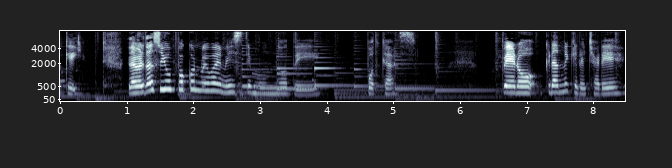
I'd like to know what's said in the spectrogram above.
Ok, la verdad soy un poco nueva en este mundo de podcast, pero créanme que le echaré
